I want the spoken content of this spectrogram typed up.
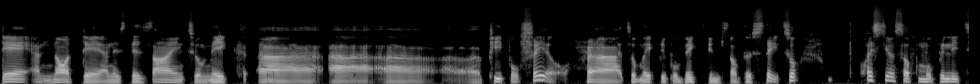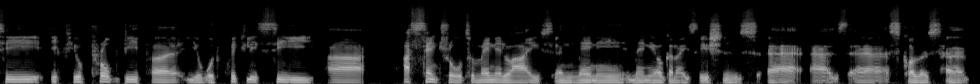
there and not there, and is designed to make uh, uh, uh, people fail, to make people victims of the state. So, questions of mobility, if you probe deeper, you would quickly see. are central to many lives and many many organizations, as scholars have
